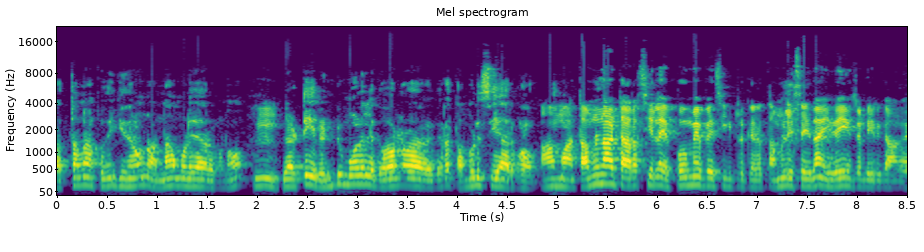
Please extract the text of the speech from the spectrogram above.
ரத்தம்லாம் கொதிக்கணும்னு அண்ணாமலையா இருக்கணும். இல்லாட்டி ரெண்டு மாநில கவர்னரா இருக்கிற தமிழிசையா இருக்கணும். ஆமா தமிழ்நாட்டு அரசியல எப்பவுமே பேசிக்கிட்டு இருக்கிற தமிழிசை தான் இதையும் சொல்லியிருக்காங்க.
